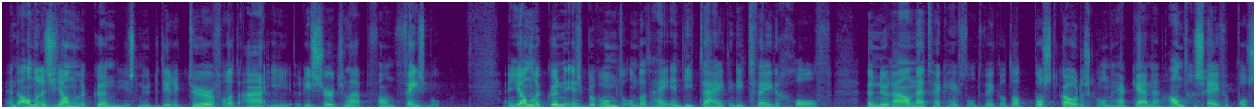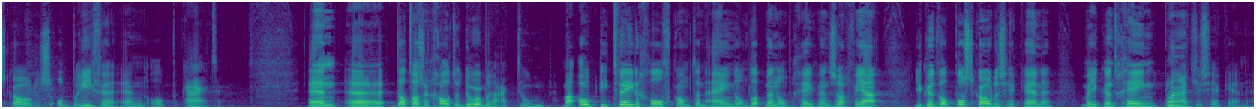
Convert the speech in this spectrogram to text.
en de andere is Jan LeCun, die is nu de directeur van het AI Research Lab van Facebook. En Jan LeCun is beroemd omdat hij in die tijd, in die tweede golf, een neuraal netwerk heeft ontwikkeld dat postcodes kon herkennen, handgeschreven postcodes op brieven en op kaarten. En uh, dat was een grote doorbraak toen. Maar ook die tweede golf kwam ten einde, omdat men op een gegeven moment zag van ja, je kunt wel postcodes herkennen, maar je kunt geen plaatjes herkennen.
